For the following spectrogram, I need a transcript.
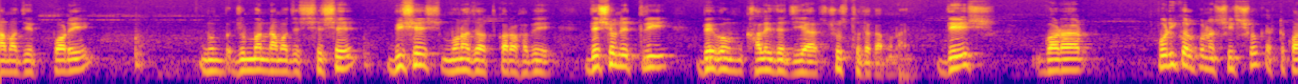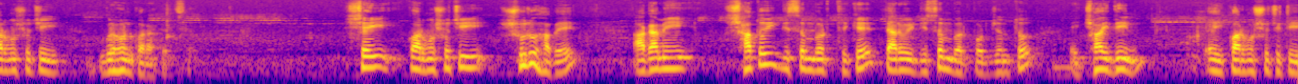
নামাজের পরে, জুম্মার নামাজের শেষে বিশেষ মোনাজাত করা হবে। দেশনেত্রী বেগম খালেদা জিয়ার সুস্থতা কামনায়। দেশ গড়ার পরিকল্পনা শীর্ষক একটা কর্মসূচি গ্রহণ করা হয়েছে। সেই কর্মসূচি শুরু হবে আগামী সাতই ডিসেম্বর থেকে তেরোই ডিসেম্বর পর্যন্ত এই ছয় দিন এই কর্মসূচিটি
